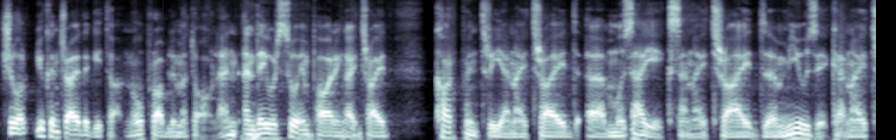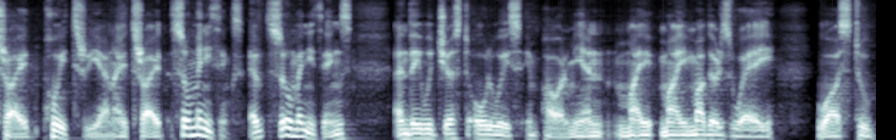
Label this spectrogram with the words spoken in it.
sure, you can try the guitar, no problem at all. And, and they were so empowering. I tried carpentry and I tried uh, mosaics and I tried uh, music and I tried poetry and I tried so many things, so many things. And they would just always empower me. And my, my mother's way was to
